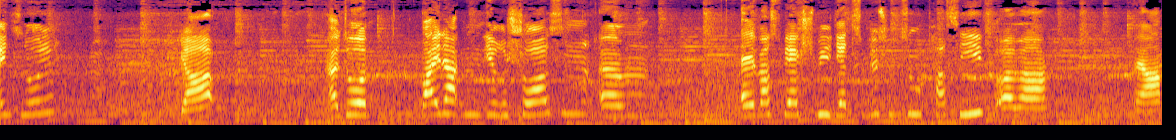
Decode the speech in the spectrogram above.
1-0. Ja. Also, beide hatten ihre Chancen. Ähm, Elversberg spielt jetzt ein bisschen zu passiv, aber ja,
